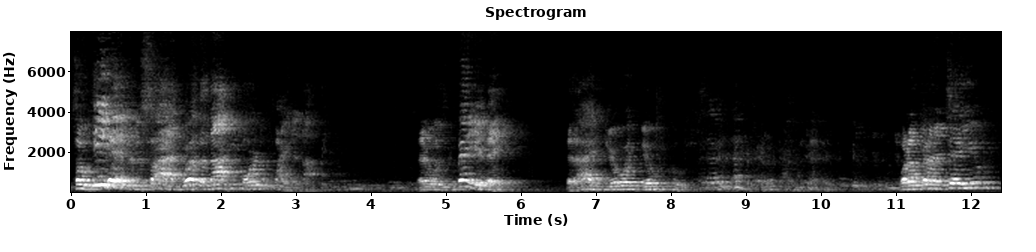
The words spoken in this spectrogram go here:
So he had to decide whether or not he wanted to fight or not. And it was many a day that I enjoyed milk and cookies. what I'm trying to tell you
